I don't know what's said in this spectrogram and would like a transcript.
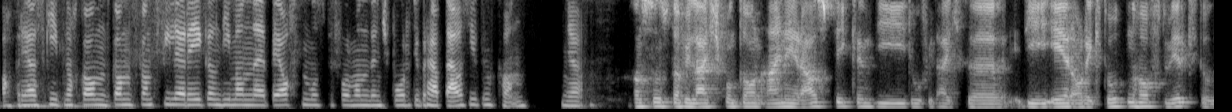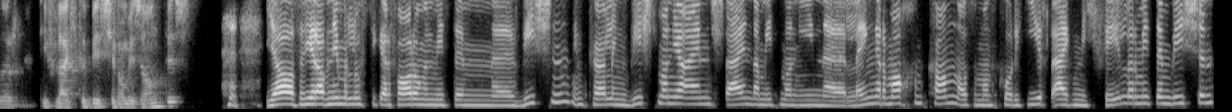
aber ja, es gibt noch ganz, ganz, ganz viele Regeln, die man äh, beachten muss, bevor man den Sport überhaupt ausüben kann. Ja. Kannst du uns da vielleicht spontan eine rauspicken, die du vielleicht, äh, die eher anekdotenhaft wirkt oder die vielleicht ein bisschen amüsant ist? Ja, also wir haben immer lustige Erfahrungen mit dem äh, Wischen. Im Curling wischt man ja einen Stein, damit man ihn äh, länger machen kann. Also man korrigiert eigentlich Fehler mit dem Wischen.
